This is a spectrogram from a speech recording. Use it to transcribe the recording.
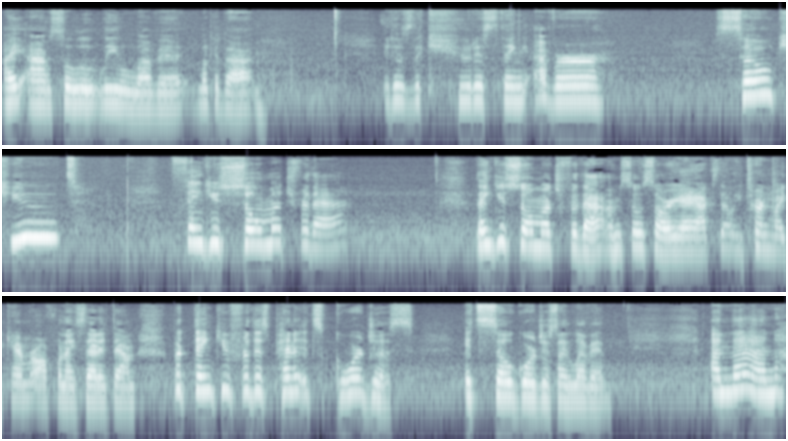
I absolutely love it. Look at that. It is the cutest thing ever. So cute. Thank you so much for that. Thank you so much for that. I'm so sorry I accidentally turned my camera off when I set it down. But thank you for this pen. It's gorgeous. It's so gorgeous. I love it. And then,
